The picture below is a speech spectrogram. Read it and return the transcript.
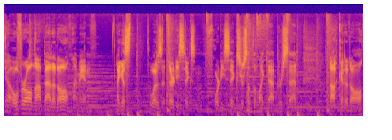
Yeah, overall not bad at all. I mean, I guess what is it, 36 and 46 or something like that percent. Not good at all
